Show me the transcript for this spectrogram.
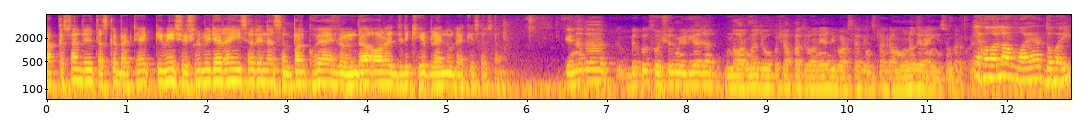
ਪਾਕਿਸਤਾਨ ਜਿਹੜੇ ਤਸਕਰ ਬੈਠੇ ਆ ਕਿਵੇਂ ਸੋਸ਼ਲ ਮੀਡੀਆ ਰਾਹੀਂ ਸਰ ਇਹਨਾਂ ਦਾ ਸੰਪਰਕ ਹੋਇਆ ਹੈਰੋਇਨ ਦਾ ਔਰ ਜਿਹੜੀ ਖੇਪ ਲੈਣ ਨੂੰ ਲੈ ਕੇ ਸਰ ਸਰ? ਇਹਨਾਂ ਦਾ ਬਿਲਕੁਲ ਸੋਸ਼ਲ ਮੀਡੀਆ ਜਾਂ ਨਾਰਮਲ ਜੋ ਕੁਝ ਆਪਾਂ ਚਲਾਉਂਦੇ ਆ ਜੀ WhatsApp Instagram ਉਹਨਾਂ ਦੇ ਰਾਹੀਂ ਸੰਪਰਕ ਇਹ ਹੋਇਆ ਹਵਾਲਾ ਵਾਇਆ ਦੁਬਈ।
